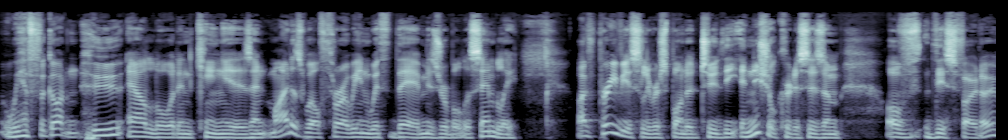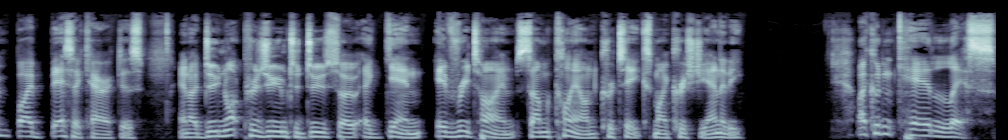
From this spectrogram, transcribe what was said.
we have forgotten who our Lord and King is and might as well throw in with their miserable assembly. I've previously responded to the initial criticism of this photo by better characters, and I do not presume to do so again every time some clown critiques my Christianity. I couldn't care less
